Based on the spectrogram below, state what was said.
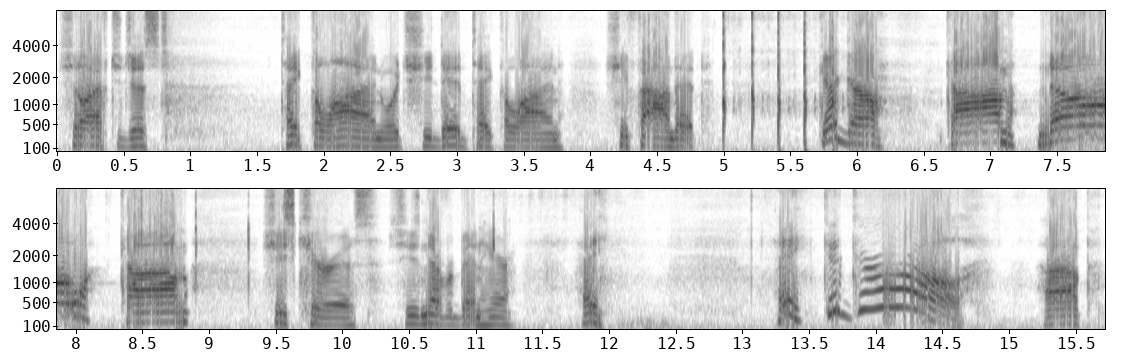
She'll have to just take the line, which she did take the line. She found it. Good girl. Calm. No. Calm. She's curious. She's never been here. Hey. Hey, good girl. Up.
